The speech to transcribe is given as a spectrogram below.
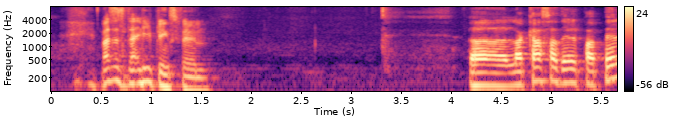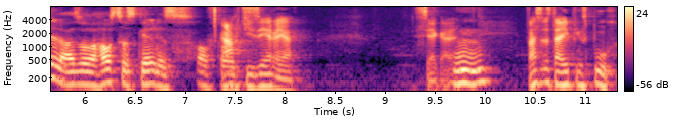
Was ist dein Lieblingsfilm? Äh, La Casa del Papel, also Haus des Geldes auf Deutsch. Ach, die Serie. Sehr geil. Mhm. Was ist dein Lieblingsbuch?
